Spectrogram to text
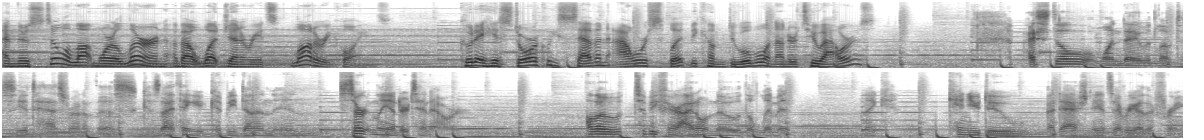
And there's still a lot more to learn about what generates lottery coins. Could a historically 7 hour split become doable in under 2 hours? I still one day would love to see a TAS run of this because I think it could be done in certainly under 10 hour. Although to be fair, I don't know the limit. Like, can you do a dash dance every other frame?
